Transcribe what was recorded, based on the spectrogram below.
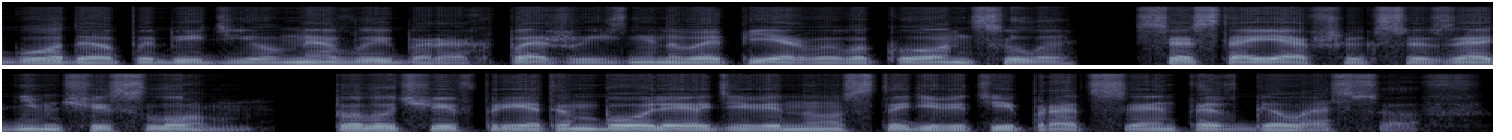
года победил на выборах пожизненного первого консула, состоявшихся задним числом, получив при этом более 99% голосов,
